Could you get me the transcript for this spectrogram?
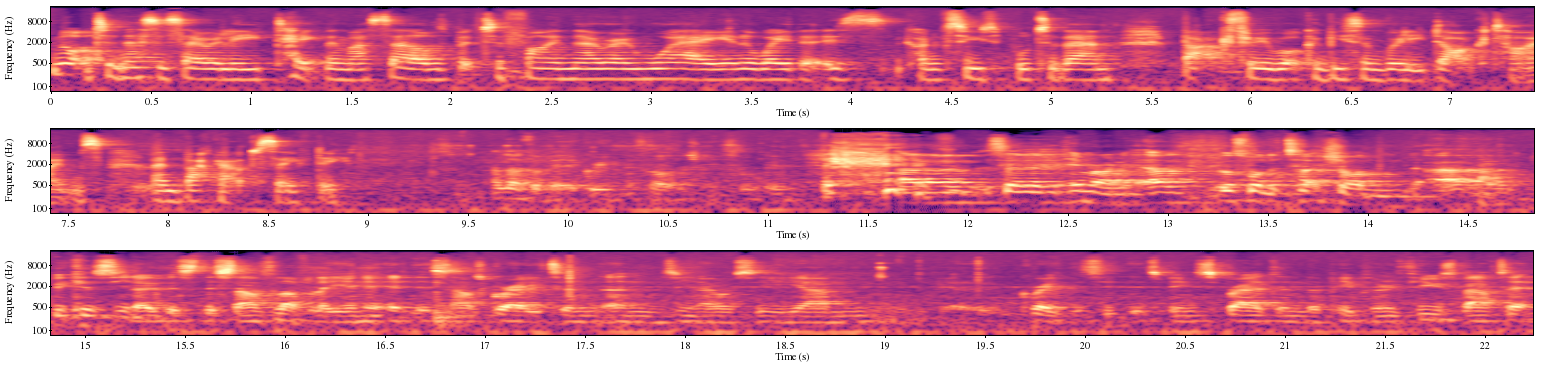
not to necessarily take them ourselves, but to find their own way in a way that is kind of suitable to them, back through what can be some really dark times and back out to safety. I love a bit of Greek mythology. It's all good. um, so then, Imran, I also want to touch on uh, because you know this this sounds lovely and it, it sounds great and, and you know obviously um, great that it- it's being spread and that people are enthused about it.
